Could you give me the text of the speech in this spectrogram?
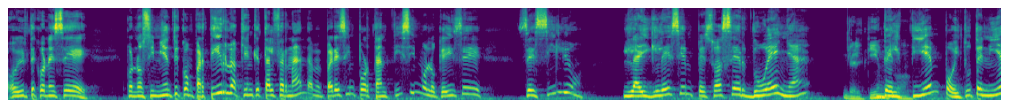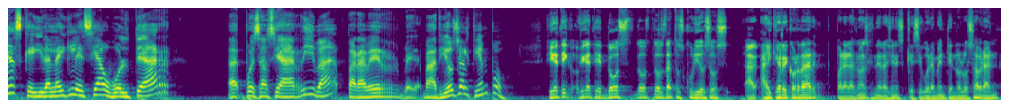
oírte con ese conocimiento y compartirlo aquí en ¿Qué tal Fernanda? Me parece importantísimo lo que dice Cecilio. La iglesia empezó a ser dueña del tiempo. Del tiempo y tú tenías que ir a la iglesia o voltear ah, pues hacia arriba para ver eh, a Dios y al tiempo. Fíjate, fíjate dos, dos, dos datos curiosos. Hay que recordar para las nuevas generaciones que seguramente no lo sabrán,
